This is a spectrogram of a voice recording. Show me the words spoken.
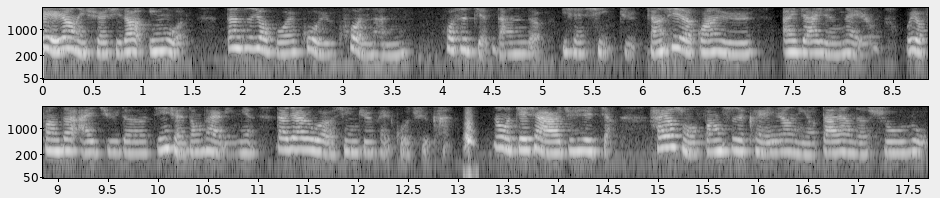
以让你学习到英文，但是又不会过于困难或是简单的一些戏剧。详细的关于 I 加一的内容，我有放在 IG 的精选动态里面，大家如果有兴趣可以过去看。那我接下来要继续讲，还有什么方式可以让你有大量的输入？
